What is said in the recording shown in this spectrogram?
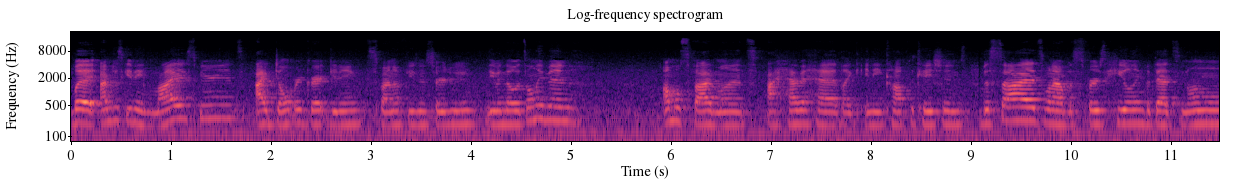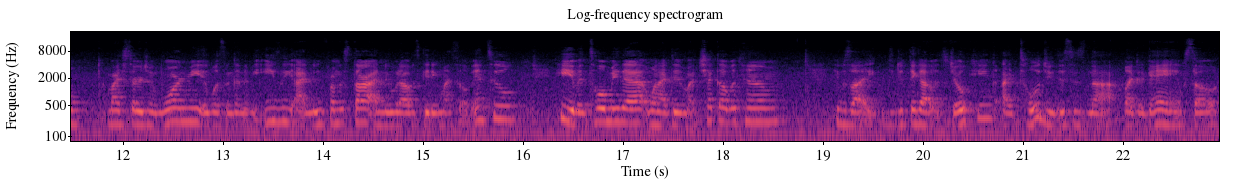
but I'm just giving my experience. I don't regret getting spinal fusion surgery, even though it's only been almost five months. I haven't had like any complications besides when I was first healing, but that's normal. My surgeon warned me it wasn't gonna be easy. I knew from the start, I knew what I was getting myself into. He even told me that when I did my checkup with him he was like did you think i was joking? I told you this is not like a game. So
